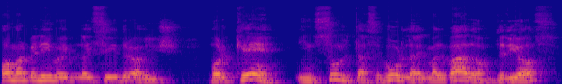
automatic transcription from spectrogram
Omar ¿Por qué insulta, se burla el malvado de Dios?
